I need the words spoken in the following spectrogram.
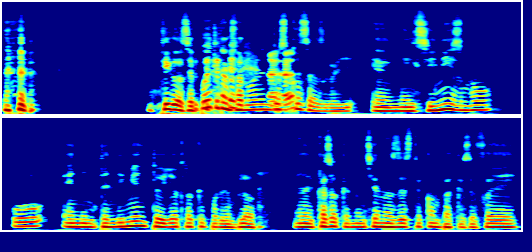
digo, se puede transformar en dos cosas, güey, en el cinismo o en entendimiento. Y yo creo que, por ejemplo, en el caso que mencionas de este compa que se fue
